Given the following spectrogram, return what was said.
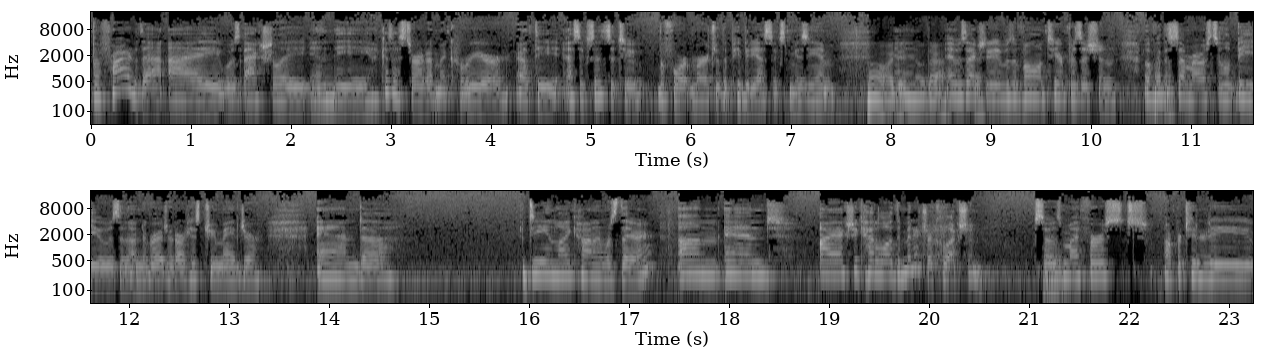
but prior to that, I was actually in the. I guess I started my career at the Essex Institute before it merged with the Peabody Essex Museum. Oh, I didn't And know that. It was actually it was a volunteer position over Uh-huh. the summer. I was still at BU as an undergraduate art history major, and uh, Dean Lahikainen was there, um, and I actually cataloged the miniature collection. So it was my first opportunity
